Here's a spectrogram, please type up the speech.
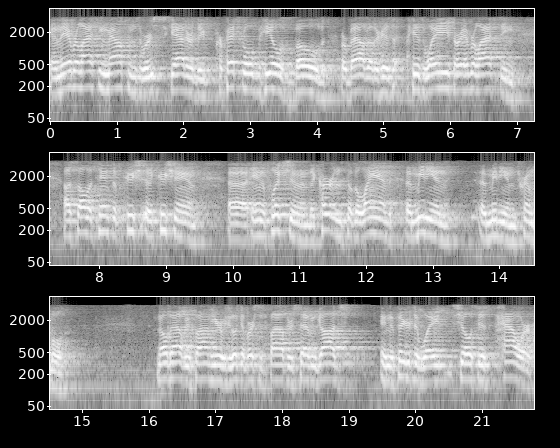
And the everlasting mountains were scattered. The perpetual hills bowed, or bowed rather. His, his ways are everlasting. I saw the tents of uh, Cushan uh, in affliction. The curtains of the land of Midian, uh, Uh, Midian trembled. No doubt we find here, if you look at verses 5 through 7, God, in the figurative way, shows His power.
